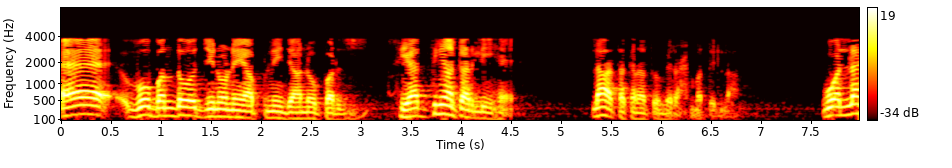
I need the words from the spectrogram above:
اے وہ بندو جنہوں نے اپنی جانوں پر زیادتیاں کر لی ہیں لا تقنطوا من رحمت اللہ۔ وہ اللہ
